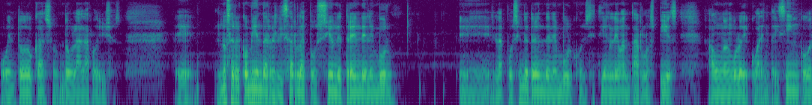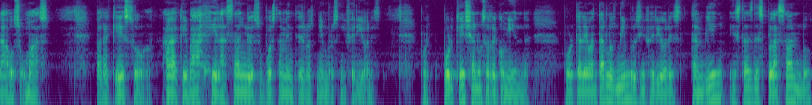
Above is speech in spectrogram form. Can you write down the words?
o en todo caso doblar las rodillas. Eh, no se recomienda realizar la posición de tren de Lembourg eh, la posición de Trendelenburg consistía en levantar los pies a un ángulo de 45 grados o más para que esto haga que baje la sangre supuestamente de los miembros inferiores. ¿Por, qué ya no se recomienda? Porque al levantar los miembros inferiores también estás desplazando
